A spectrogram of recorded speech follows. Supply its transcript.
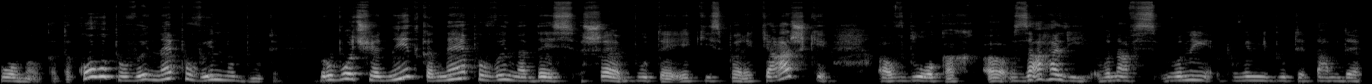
помилка. Такого не повинно бути. Робоча нитка не повинна десь ще бути якісь перетяжки в блоках. Взагалі, вона, вони повинні бути там, де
